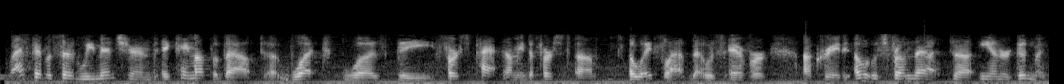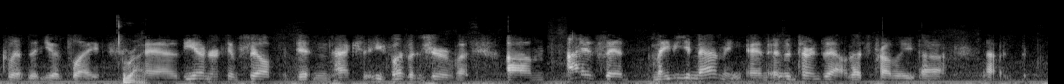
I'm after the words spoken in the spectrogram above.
Last episode we mentioned it came up about uh, what was the first pat. I mean, the first um, OA flap that was ever uh, created. Oh, it was from that uh, Goodman clip that you had played. Right. And Urner himself didn't actually. He wasn't sure, but um, I had said maybe you know me. and as it turns out, that's probably. Uh, uh,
